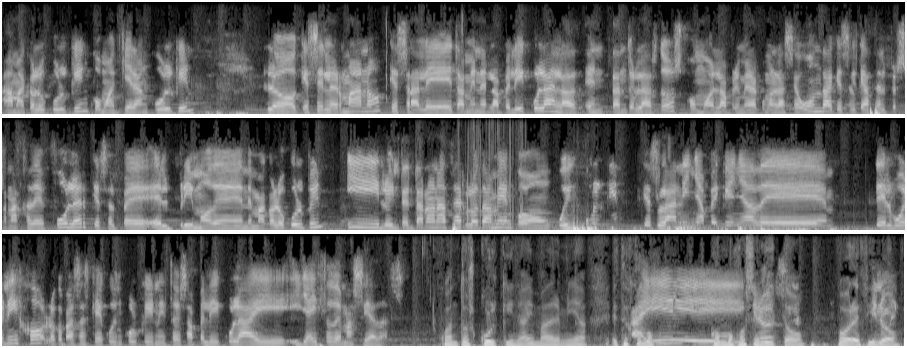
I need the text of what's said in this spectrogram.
a Macaulay Culkin como a Kieran Culkin. Lo que es el hermano, que sale también en la película, en la- en- tanto en las dos, como en la primera como en la segunda, que es el que hace el personaje de Fuller, que es el, el primo de, de Macaulay Culkin, y lo intentaron hacerlo también con Quinn Culkin, que es la niña pequeña de del buen hijo, lo que pasa es que Quinn Culkin hizo esa película y, y ya hizo demasiadas. ¿Cuántos Culkin hay? Madre mía. Este es como, Ahí, como creo- Joselito. Pobrecillo. si no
